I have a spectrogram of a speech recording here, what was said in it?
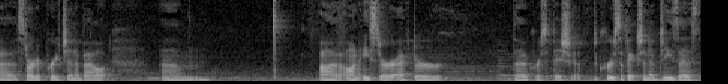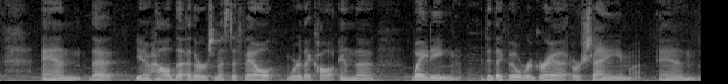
uh, started preaching about um, uh, on Easter after the crucifixion, the crucifixion of Jesus and that you know how the others must have felt were they caught in the waiting? Did they feel regret or shame? And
